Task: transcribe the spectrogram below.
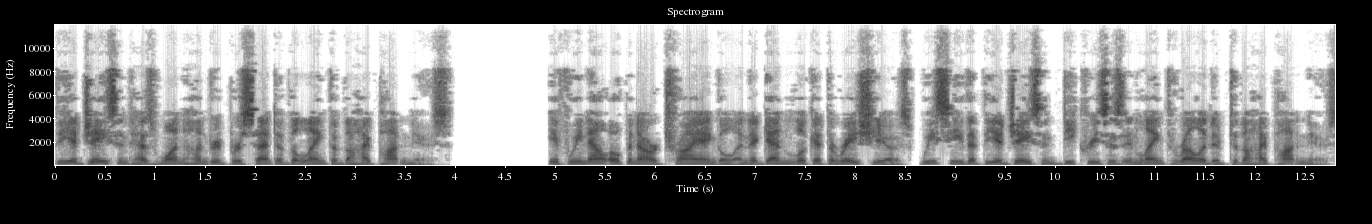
the adjacent has 100% of the length of the hypotenuse. If we now open our triangle and again look at the ratios, we see that the adjacent decreases in length relative to the hypotenuse.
